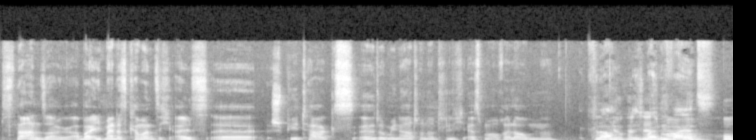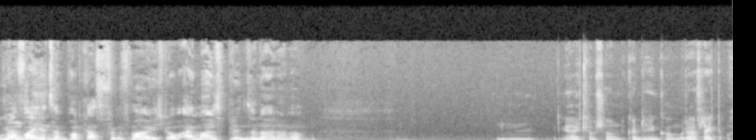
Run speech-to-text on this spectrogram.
Das ist eine Ansage, aber ich meine, das kann man sich als äh, Spieltagsdominator natürlich erstmal auch erlauben, ne? Klar, Ja, ich meine, ich war jetzt, wie oft war ich jetzt im Podcast fünfmal. Ich glaube einmal als Plinse leider, ne? Hm, Ja, ich glaube schon, könnte hinkommen. Oder vielleicht auch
